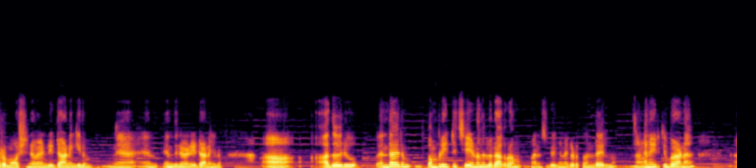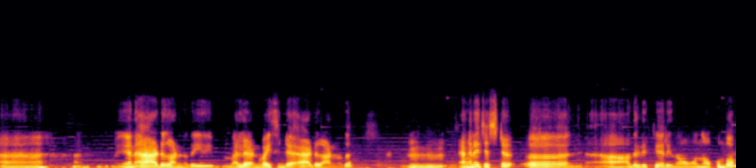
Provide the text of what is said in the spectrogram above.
പ്രൊമോഷന് വേണ്ടിയിട്ടാണെങ്കിലും എന്തിനു വേണ്ടിയിട്ടാണെങ്കിലും അതൊരു എന്തായാലും കംപ്ലീറ്റ് ചെയ്യണം എന്നുള്ളൊരു ആഗ്രഹം മനസ്സിൽ ഇങ്ങനെ കിടക്കുന്നുണ്ടായിരുന്നു. അങ്ങനെ ഇരിക്കുമ്പോഴാണ് ഞാൻ ആഡ് കാണുന്നത്. ഈ ലേൺ വൈസിന്റെ ആഡ് കാണുന്നത്. അങ്ങനെ ജസ്റ്റ് അതിൽ കയറി നോക്കുമ്പം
